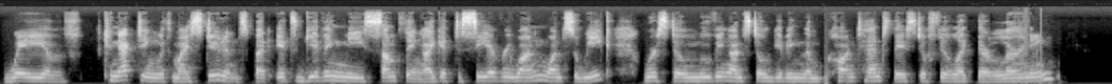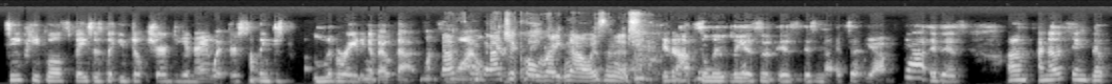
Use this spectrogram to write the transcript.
way of connecting with my students, but it's giving me something. I get to see everyone once a week. We're still moving. I'm still giving them content. They still feel like they're learning. See people's faces that you don't share DNA with. There's something just liberating about that once That's in a while. magical right now, isn't it? it absolutely is. Is is not. It's a yeah yeah it is. Um, another thing that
